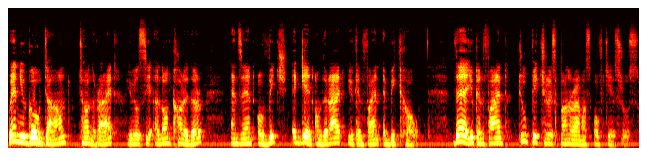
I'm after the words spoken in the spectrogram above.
When you go down, turn right, you will see a long corridor, and the end of which, again on the right, you can find a big hall. There you can find two picturesque panoramas of Kehr's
